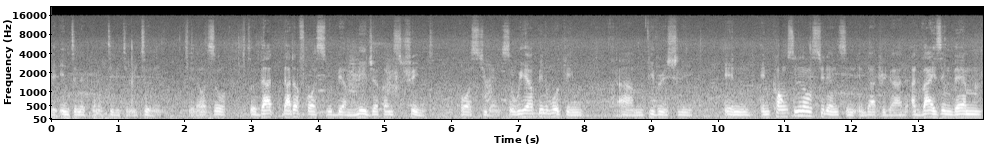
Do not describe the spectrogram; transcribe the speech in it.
the internet connectivity returning. You know, so so that that of course would be a major constraint for students. So we have been working um, feverishly in, in counseling our students in, in that regard, advising them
